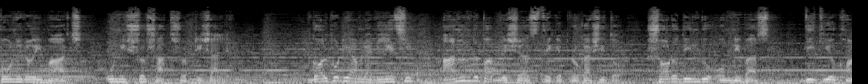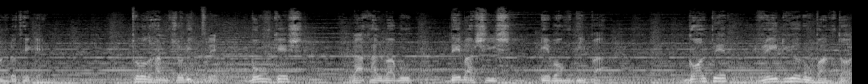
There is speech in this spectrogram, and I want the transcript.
পনেরোই মার্চ উনিশশো সাতষট্টি সালে। গল্পটি আমরা নিয়েছি আনন্দ পাবলিশার্স থেকে প্রকাশিত শরদিন্দু অমনিবাস দ্বিতীয় খণ্ড থেকে। প্রধান চরিত্রে ব্যোমকেশ, রাখালবাবু, দেবাশিস এবং দীপা। গল্পের রেডিও রূপান্তর,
